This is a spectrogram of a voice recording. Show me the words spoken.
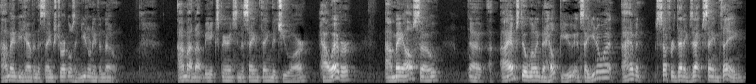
I may be having the same struggles and you don't even know. I might not be experiencing the same thing that you are. However, I may also, uh, I am still willing to help you and say, you know what? I haven't suffered that exact same thing,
